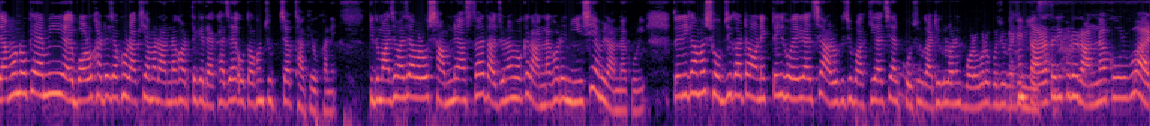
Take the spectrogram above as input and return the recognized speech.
যেমন ওকে আমি বড় খাটে যখন রাখি আমার রান্নাঘর থেকে দেখা যায় ও তখন চুপচাপ থাকে ওখানে। কিন্তু মাঝে মাঝে আবার ওর সামনে আসতে হয় তার জন্য আমি ওকে রান্নাঘরে নিয়ে এসেই আমি রান্না করি। তো এদিকে আমার সবজি কাটা অনেকটাই হয়ে গেছে আরও কিছু বাকি আছে আর কচুর গাঠিগুলো অনেক বড় বড় কচুর গাঠি তাড়াতাড়ি করে রান্না করব আর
